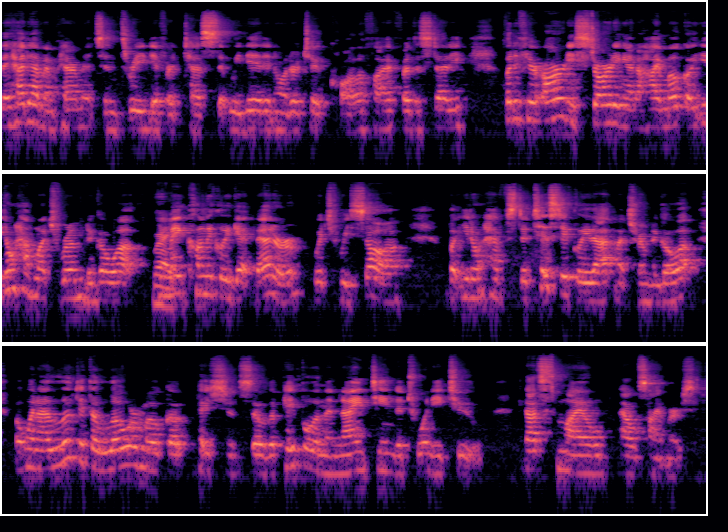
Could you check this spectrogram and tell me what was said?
they had to have impairments in three different tests that we did in order to qualify for the study. But if you're already starting at a high MoCA, you don't have much room to go up. Right. You may clinically get better, which we saw, but you don't have statistically that much room to go up. But when I looked at the lower MoCA patients, so the people in the 19 to 22, that's mild Alzheimer's,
